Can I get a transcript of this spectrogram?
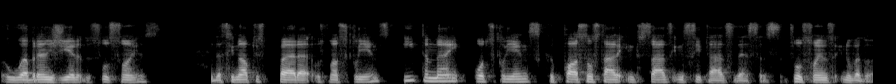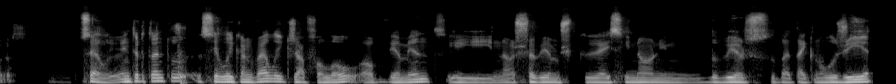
o abranger de soluções da Sinoptis para os nossos clientes e também outros clientes que possam estar interessados e necessitados dessas soluções inovadoras. Célio, entretanto, Silicon Valley, que já falou, obviamente, e nós sabemos que é sinónimo de berço da tecnologia,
